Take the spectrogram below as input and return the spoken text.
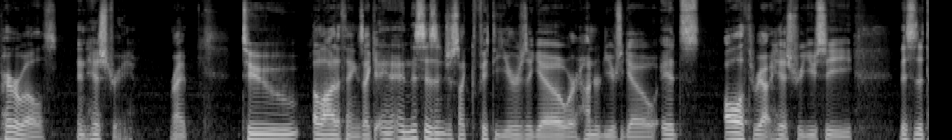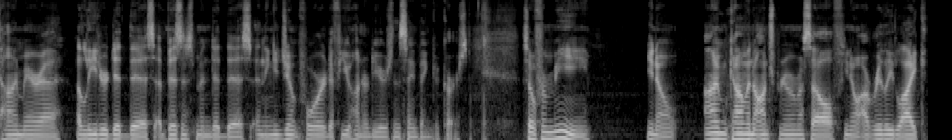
parallels in history, right, to a lot of things. Like, and, and this isn't just like 50 years ago or 100 years ago. It's all throughout history. You see, this is a time era. A leader did this, a businessman did this, and then you jump forward a few hundred years and the same thing occurs. So for me, you know, I'm kind of an entrepreneur myself. You know, I really like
